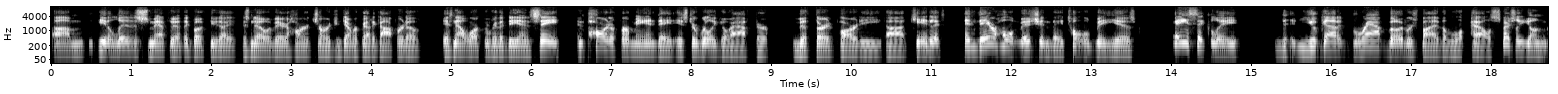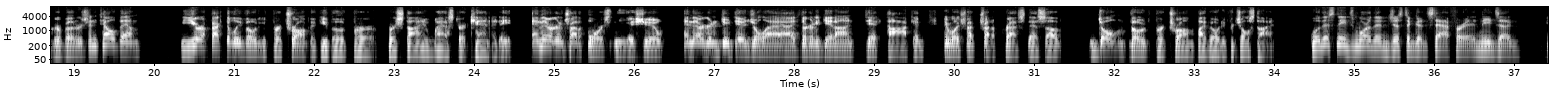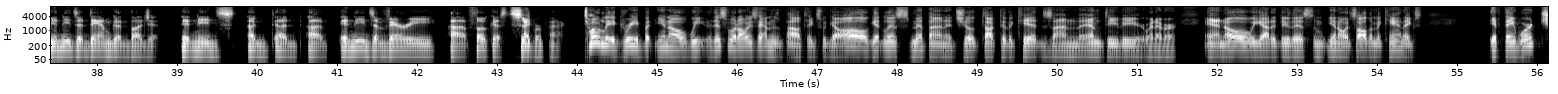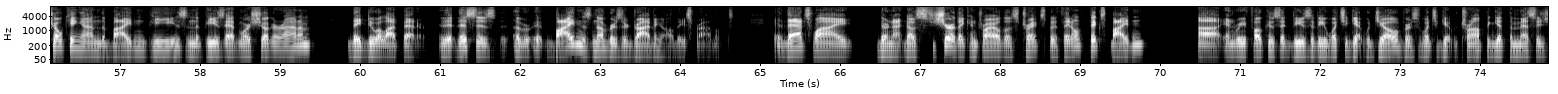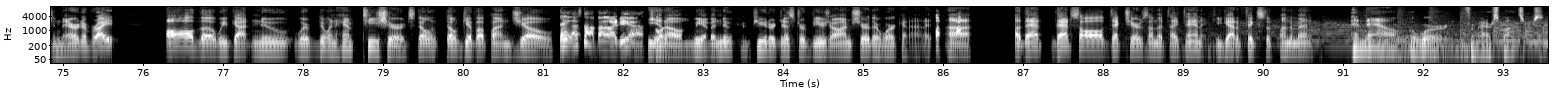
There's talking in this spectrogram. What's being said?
Um, you know, Liz Smith, who I think both of you guys know, a very hard charging Democratic operative, is now working for the DNC, and part of her mandate is to really go after the third party uh, candidates. And their whole mission, they told me, is basically you've got to grab voters by the lapel, especially younger voters, and tell them you're effectively voting for Trump if you vote for for Stein, West, or Kennedy. And they're going to try to force the issue, and they're going to do digital ads. They're going to get on TikTok and, and really try try to press this of don't vote for Trump by voting for Jill Stein. Well, this needs more than just a good staffer. It needs a it needs a damn good budget. It needs a, a, a it needs a very uh, focused super PAC. totally agree. But you know, we this is what always happens in politics. We go, oh, get Liz Smith on it. She'll talk to the kids on the MTV or whatever. And oh, we got to do this. And you know, it's all the mechanics. If they weren't choking on the Biden peas and the peas had more sugar on them, they'd do a lot better. This is uh, Biden's numbers are driving all these problems. That's why they're not. No, sure they can try all those tricks, but if they don't fix Biden, uh, and refocus it vis-a-vis what you get with Joe versus what you get with Trump and get the message and narrative right, all the we've got new we're doing hemp t-shirts don't don't give up on joe Hey, that's not a bad idea. Actually. you know we have a new computer distribution oh i'm sure they're working on it uh, uh that that's all deck chairs on the titanic you got to fix the fundamental And now, a word from our sponsors.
